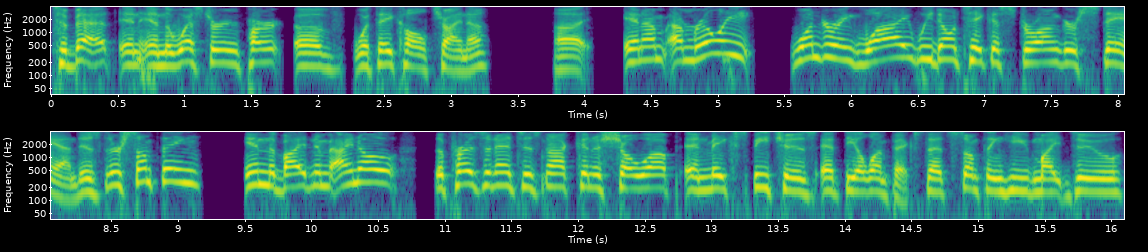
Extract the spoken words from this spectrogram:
Tibet and, and the western part of what they call China. Uh, and I'm, I'm really wondering why we don't take a stronger stand. Is there something in the Biden? I know the president is not going to show up and make speeches at the Olympics. That's something he might do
